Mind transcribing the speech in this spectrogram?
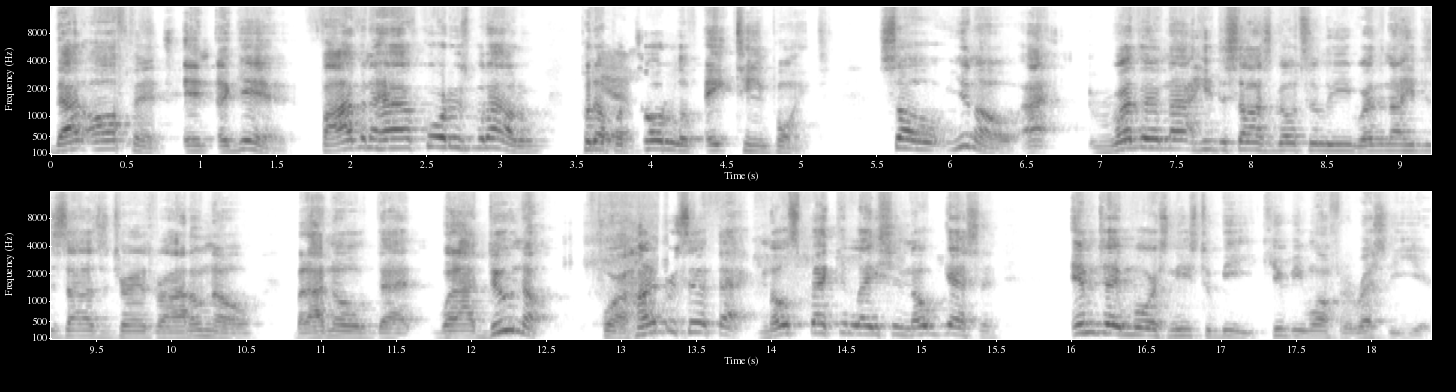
That offense, and again, five and a half quarters without him, put up yeah. a total of 18 points. So, you know, I, whether or not he decides to go to the league, whether or not he decides to transfer, I don't know. But I know that what I do know for 100% fact, no speculation, no guessing, MJ Morris needs to be QB1 for the rest of the year.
